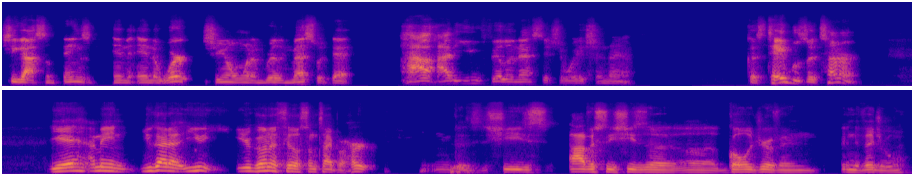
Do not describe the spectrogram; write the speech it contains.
she got some things in the, in the work. She don't want to really mess with that. How how do you feel in that situation now? Because tables are turned. Yeah, I mean, you gotta you you're gonna feel some type of hurt because she's obviously she's a, a goal driven individual.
